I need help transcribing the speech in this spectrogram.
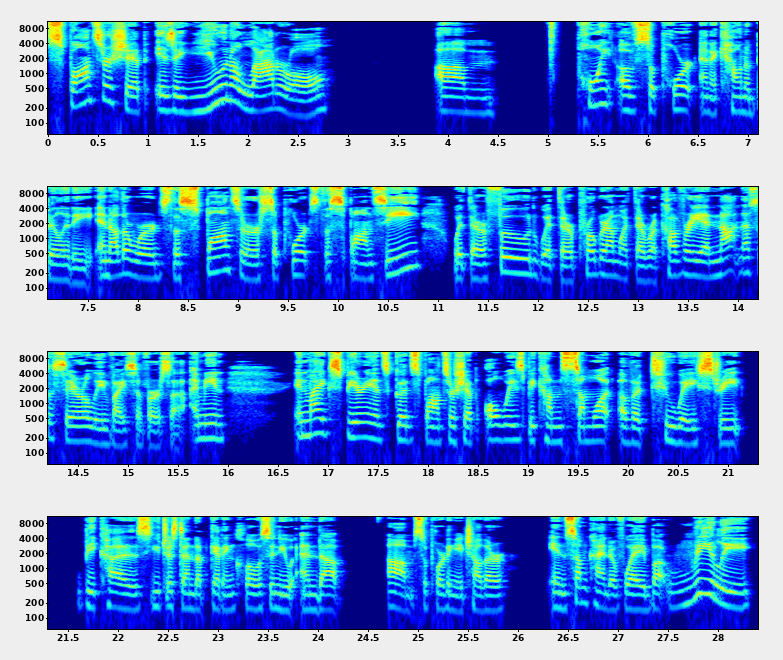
Sponsorship is a unilateral, um, point of support and accountability. In other words, the sponsor supports the sponsee with their food, with their program, with their recovery, and not necessarily vice versa. I mean, in my experience, good sponsorship always becomes somewhat of a two-way street because you just end up getting close and you end up um, supporting each other in some kind of way. But really,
